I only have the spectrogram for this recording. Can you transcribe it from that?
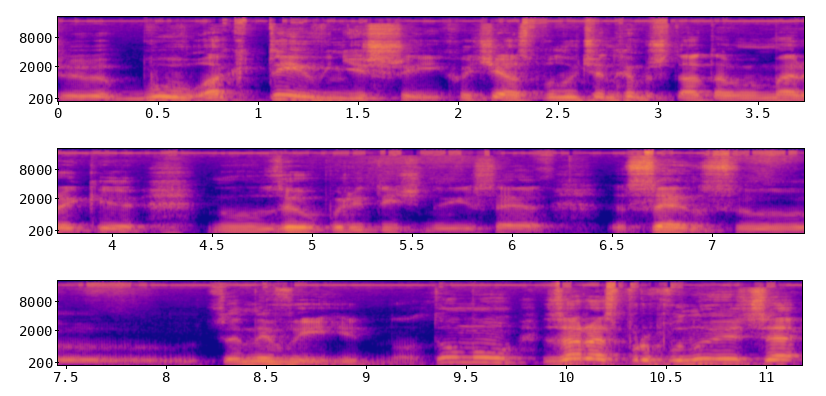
е, був активніший. Хоча Сполученим Штатам Америки ну, геополітичної сенсу це невигідно. Тому зараз пропонуються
